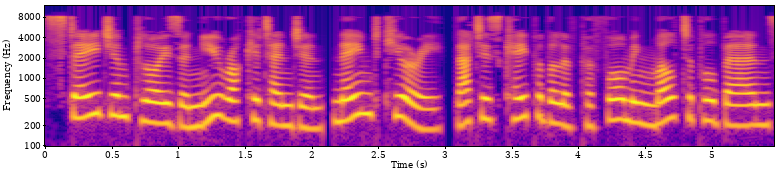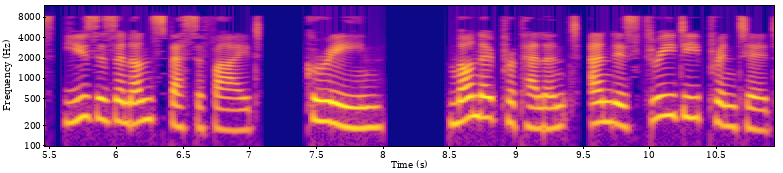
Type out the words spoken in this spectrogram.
stage employs a new rocket engine, named Curie, that is capable of performing multiple burns, uses an unspecified green monopropellant, and is 3D printed.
